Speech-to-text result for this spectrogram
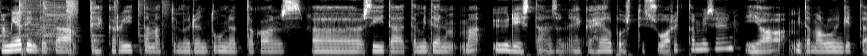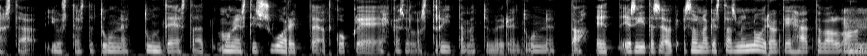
Mä mietin tätä ehkä riittämättömyyden tunnetta kans öö, siitä, että miten mä yhdistän sen ehkä helposti suorittamiseen. Ja mitä mä luinkin tästä, just tästä tunne, tunteesta, että monesti suorittajat kokee ehkä sellaista riittämättömyyden tunnetta. Et, ja siitä se, se on oikeastaan semmoinen noidan kehä, että tavallaan mm.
